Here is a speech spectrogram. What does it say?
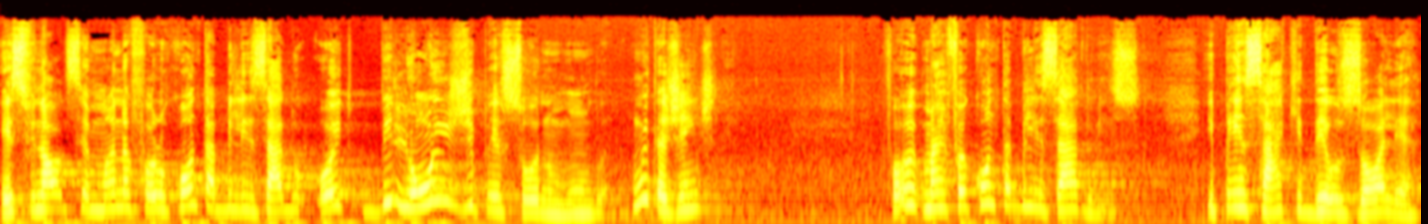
Esse final de semana foram contabilizados 8 bilhões de pessoas no mundo. Muita gente. Foi, mas foi contabilizado isso. E pensar que Deus olha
